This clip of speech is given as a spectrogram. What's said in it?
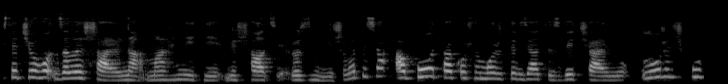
Після чого залишаю на магнітній мішалці розмішуватися, або також ви можете взяти звичайну ложечку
